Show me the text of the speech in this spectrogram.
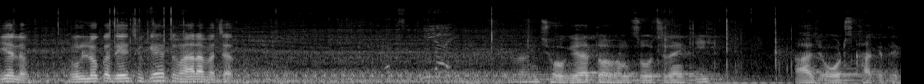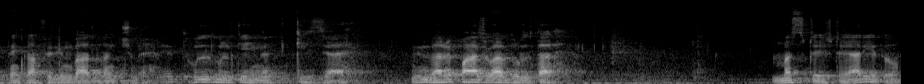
ये ये लो उन लोग को दे चुके हैं तुम्हारा बचत। लंच हो गया तो हम सोच रहे हैं कि आज ओट्स खा के देखते हैं, काफ़ी दिन बाद लंच में। ये धुल धुल के ही न घिस जाए। दिन भर में पाँच बार धुलता है। मस्त टेस्ट है यार ये तो।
